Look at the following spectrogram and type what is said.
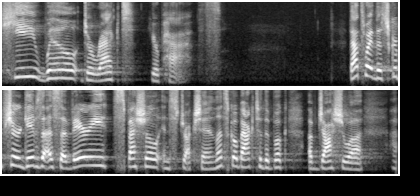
He will direct your paths. That's why the scripture gives us a very special instruction. Let's go back to the book of Joshua. Uh,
